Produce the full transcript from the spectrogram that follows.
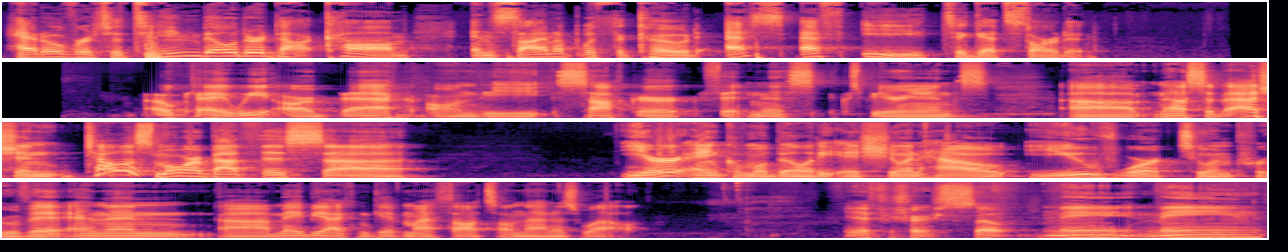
Head over to teambuildr.com and sign up with the code SFE to get started. Okay, we are back on the soccer fitness experience. Uh, now, Sebastian, tell us more about this uh, your ankle mobility issue and how you've worked to improve it, and then uh, maybe I can give my thoughts on that as well. Yeah, for sure. So, main main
